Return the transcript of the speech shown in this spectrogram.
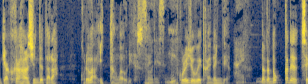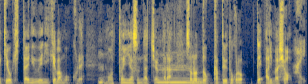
逆下半身出たら、これは一旦は売りですね。そうですね。これ以上上買えないんだよ。はい。だからどっかで席を切ったように上に行けばもうこれ、もっと円安になっちゃうから、そのどっかというところでありましょう。はい。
